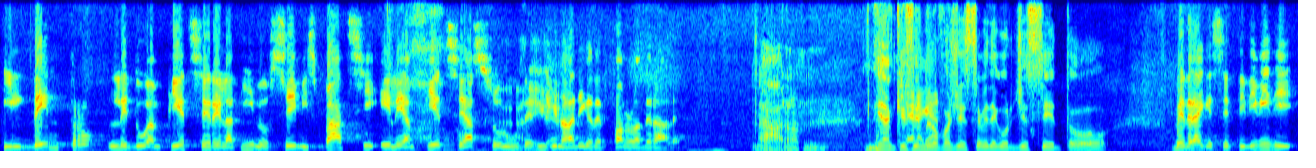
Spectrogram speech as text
il dentro, le due ampiezze relative o semispazi e le ampiezze assolute, vicino alla riga del fallo laterale. No, no, neanche Eh, se me lo ragazzi. facesse vedere col gessetto. Vedrai che se ti dividi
